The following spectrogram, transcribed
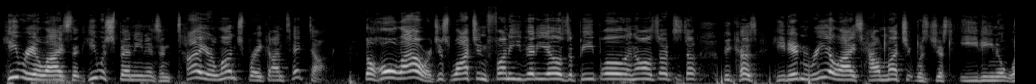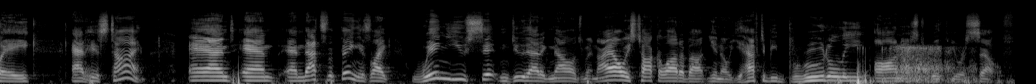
he realized that he was spending his entire lunch break on TikTok, the whole hour, just watching funny videos of people and all sorts of stuff, because he didn't realize how much it was just eating away at his time. And and and that's the thing is like when you sit and do that acknowledgement and i always talk a lot about you know you have to be brutally honest with yourself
